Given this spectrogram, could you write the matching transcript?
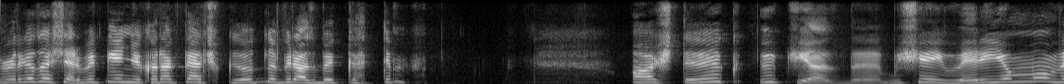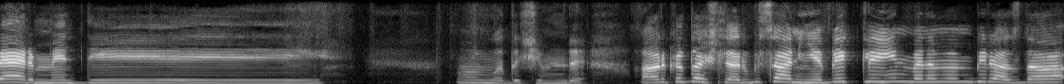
Arkadaşlar bekleyince karakter çıkıyor da biraz beklettim. Açtık. 3 yazdı. Bir şey veriyor mu? Vermedi. Olmadı şimdi. Arkadaşlar bir saniye bekleyin. Ben hemen biraz daha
